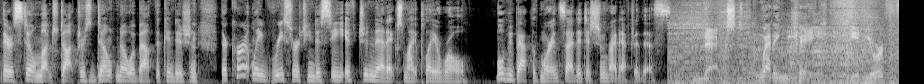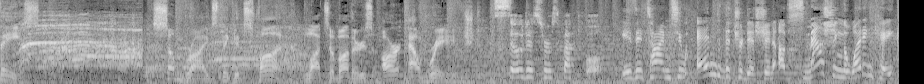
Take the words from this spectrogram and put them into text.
There's still much doctors don't know about the condition. They're currently researching to see if genetics might play a role. We'll be back with more Inside Edition right after this. Next, wedding cake in your face. Some brides think it's fun, lots of others are outraged. So disrespectful. Is it time to end the tradition of smashing the wedding cake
